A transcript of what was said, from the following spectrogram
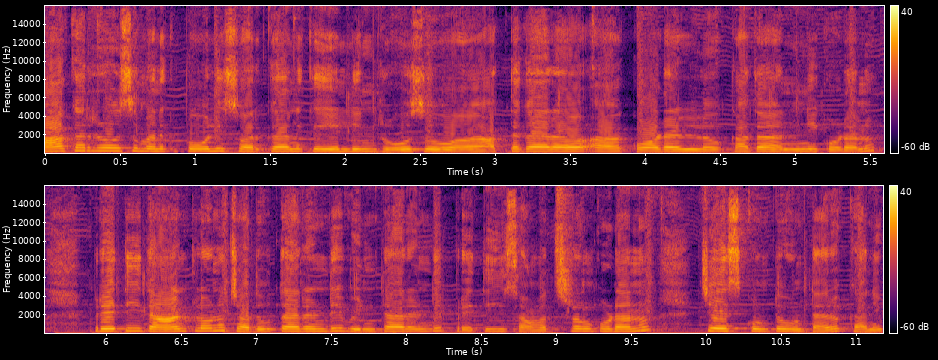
ఆఖరి రోజు మనకి పోలీస్ వర్గానికి వెళ్ళిన రోజు అత్తగారు కోడళ్ళు కథ అన్నీ కూడాను ప్రతి దాంట్లోనూ చదువుతారండి వింటారండి ప్రతి సంవత్సరం కూడాను చేసుకుంటూ ఉంటారు కానీ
